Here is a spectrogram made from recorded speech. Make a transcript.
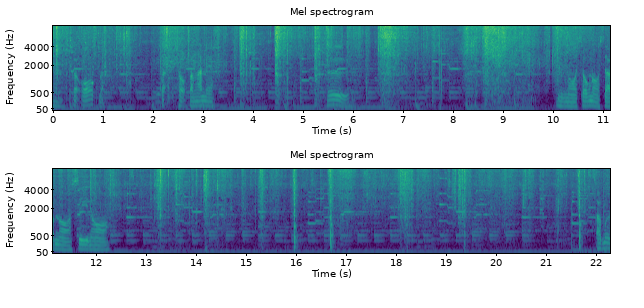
น่ะก็ออกล่ะก็เฉาะฝั่งนั้นเลย เออหนึ่งนอสองนอสามนอสี่นอเอามือ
